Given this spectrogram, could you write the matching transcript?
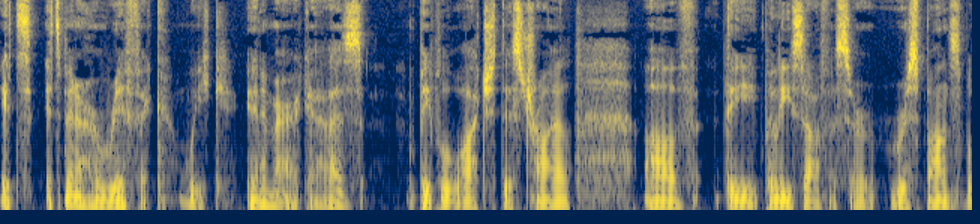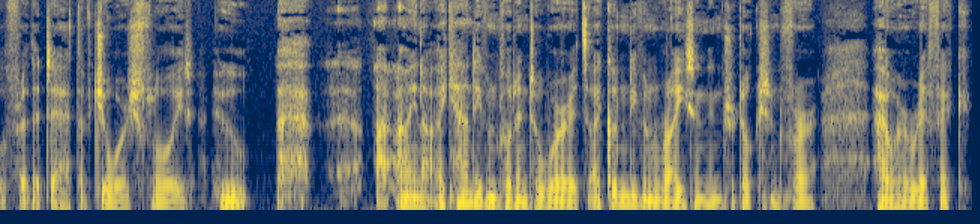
it's it's been a horrific week in America as people watch this trial of the police officer responsible for the death of George Floyd, who I mean, I can't even put into words. I couldn't even write an introduction for how horrific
